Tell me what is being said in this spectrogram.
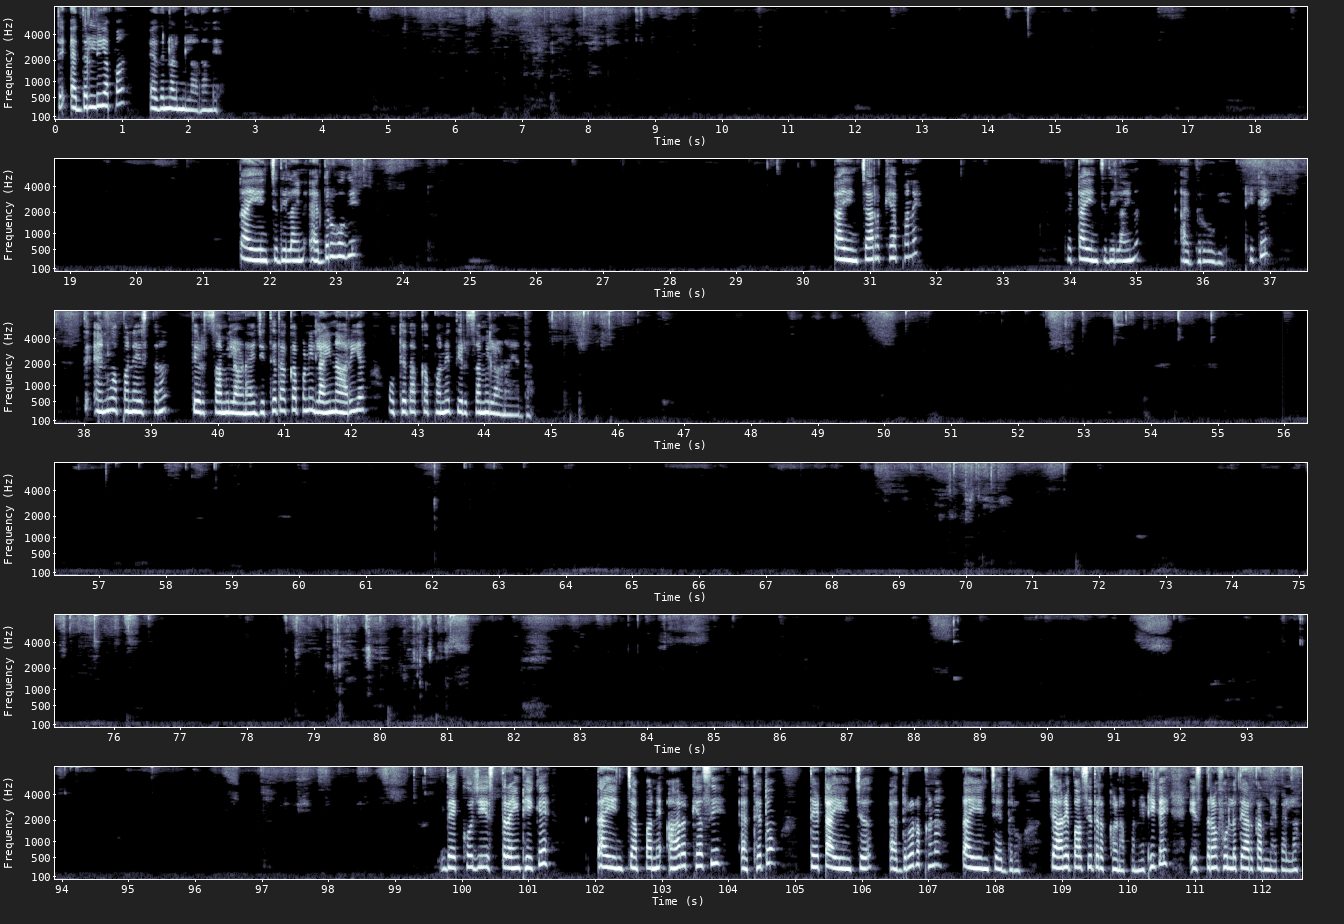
ਤੇ ਇਧਰਲੀ ਆਪਾਂ ਇਹਦੇ ਨਾਲ ਮਿਲਾ ਦਾਂਗੇ। ਢਾਈ ਇੰਚ ਦੀ ਲਾਈਨ ਇੱਧਰ ਹੋ ਗਈ। ਢਾਈ ਇੰਚ ਰੱਖਿਆ ਆਪਾਂ ਨੇ। ਤੇ ਢਾਈ ਇੰਚ ਦੀ ਲਾਈਨ ਇੱਧਰ ਹੋ ਗਈ, ਠੀਕ ਹੈ ਤੇ ਇਹਨੂੰ ਆਪਾਂ ਨੇ ਇਸ ਤਰ੍ਹਾਂ ਤਿਰਸਾ ਮਿਲਾਣਾ ਹੈ। ਜਿੱਥੇ ਤੱਕ ਆਪਣੀ ਲਾਈਨ ਆ ਰਹੀ ਹੈ, ਉੱਥੇ ਤੱਕ ਆਪਾਂ ਨੇ ਤਿਰਸਾ ਮਿਲਾਣਾ ਹੈ ਇਦਾਂ। ਦੇਖੋ ਜੀ ਇਸ ਤਰ੍ਹਾਂ ਹੀ ਠੀਕ ਹੈ 2.5 ਇੰਚ ਆਪਾਂ ਨੇ ਆ ਰੱਖਿਆ ਸੀ ਇੱਥੇ ਤੋਂ ਤੇ 2.5 ਇੰਚ ਇਧਰੋਂ ਰੱਖਣਾ 2.5 ਇੰਚ ਇਧਰੋਂ ਚਾਰੇ ਪਾਸੇ ਤੇ ਰੱਖਣਾ ਆਪਾਂ ਨੇ ਠੀਕ ਹੈ ਇਸ ਤਰ੍ਹਾਂ ਫੁੱਲ ਤਿਆਰ ਕਰਨਾ ਹੈ ਪਹਿਲਾਂ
